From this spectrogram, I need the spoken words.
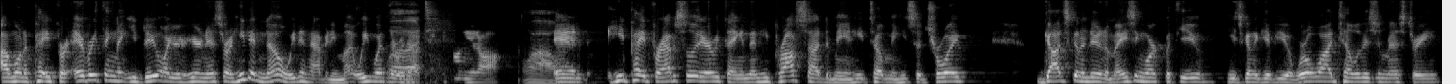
I want to pay for everything that you do while you're here in Israel. He didn't know we didn't have any money. We went there without What? any money at all. Wow. And he paid for absolutely everything. And then he prophesied to me and he told me, he said, Troy, God's going to do an amazing work with you. He's going to give you a worldwide television ministry.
